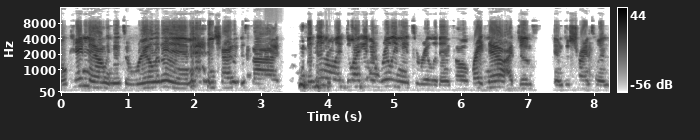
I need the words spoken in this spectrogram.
okay, now we need to reel it in and try to decide. But then I'm like, do I even really need to reel it in? So right now, I just am just trying to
